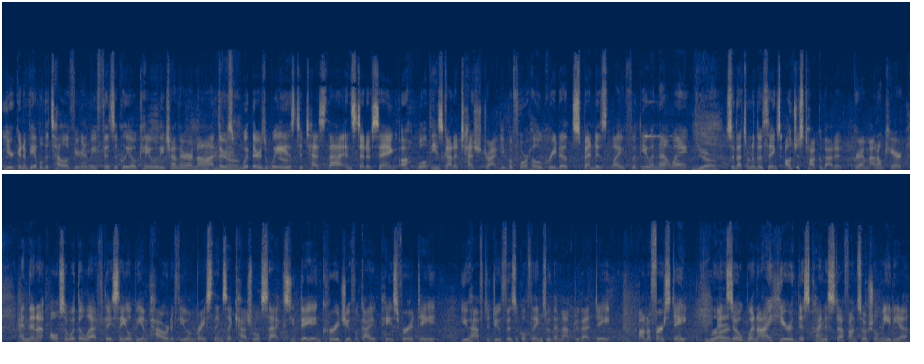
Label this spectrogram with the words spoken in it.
you're going to be able to tell if you're going to be physically okay with each other or not. There's Yeah. w- there's ways to test that instead of saying, oh, well, he's got to test drive you before he'll agree to spend his life with you in that way. Yeah. So that's one of those things. I'll just talk about it, Graham. I don't care. And then uh, also with the left, they say you'll be empowered if you embrace things like casual sex. They encourage you if a guy pays for a date, you have to do physical things with him after that date on a first date. Right. And so when I hear this kind of stuff on social media,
